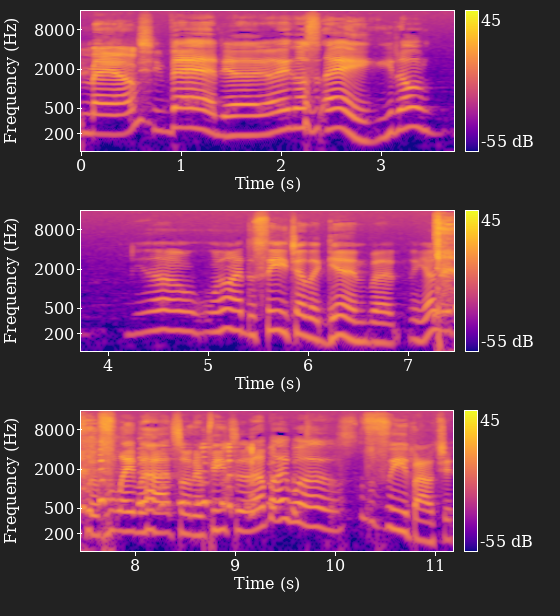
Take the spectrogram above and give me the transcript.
ma'am. She bad. Yeah, I ain't Hey, you don't. You know, we don't have to see each other again. But youngin put flavor hots on their pizza. I might well see about you.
